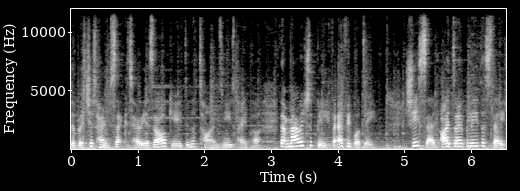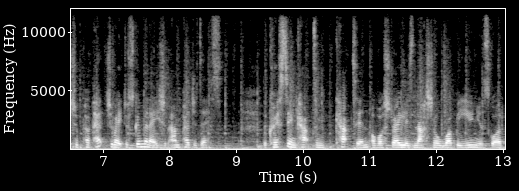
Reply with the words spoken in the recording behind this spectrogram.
The British Home Secretary has argued in the Times newspaper that marriage should be for everybody. She said, I don't believe the state should perpetuate discrimination and prejudice. The Christian captain, captain of Australia's national rugby union squad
